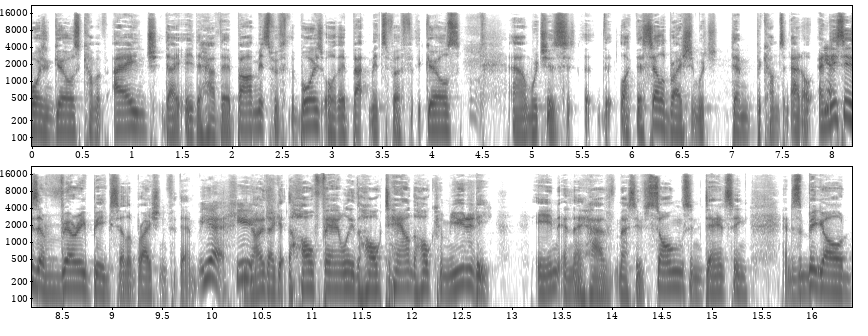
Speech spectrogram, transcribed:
boys and girls come of age, they either have their bar mitzvah for the boys or their bat mitzvah for the girls, um, which is uh, like their celebration, which then becomes an adult. And Yeah. this is a very big celebration for them. Yeah, huge. You know, they get the whole family, the whole town, the whole community in, and they have massive songs and dancing, and it's a big old,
